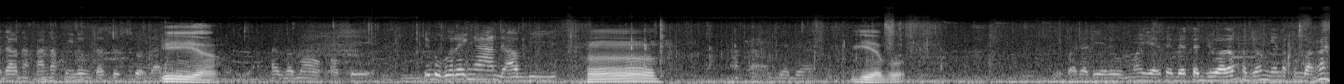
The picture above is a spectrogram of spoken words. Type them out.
Ada anak-anak minum tak susu dan Iya. kagak mau kopi. Ibu gorengan udah habis. Hmm. Aja dah. Iya bu. Daripada di rumah ya saya biasa jualan kerjaan enak banget.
